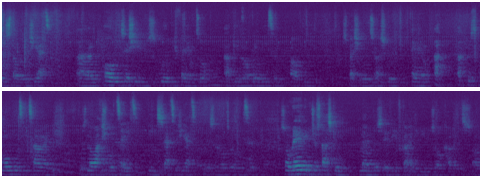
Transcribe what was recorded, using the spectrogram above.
in stone as yet, and all these issues will be firmed up at the inaugural meeting of the special interest group. Um, at, at this moment in time, there's no actual date being set as yet for this inaugural meeting. So really, we're just asking members if you've got any views or comments on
